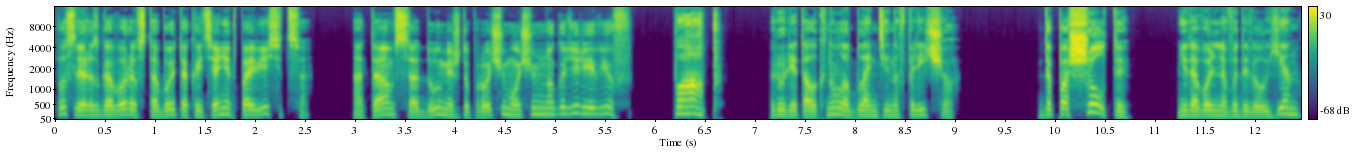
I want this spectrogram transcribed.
После разговоров с тобой так и тянет повеситься. А там, в саду, между прочим, очень много деревьев. Пап! Рури толкнула блондина в плечо. Да пошел ты! Недовольно выдавил Йен,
